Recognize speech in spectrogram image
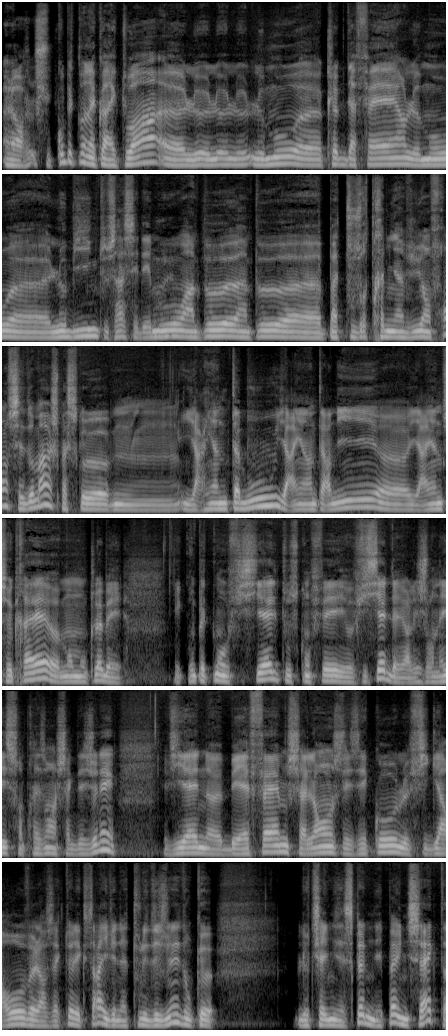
Alors, je suis complètement d'accord avec toi. Euh, le, le, le, mot euh, club d'affaires, le mot euh, lobbying, tout ça, c'est des mots un peu, un peu pas toujours très bien vus en France. C'est dommage parce que hum, il n'y a rien de tabou, il n'y a rien d'interdit, il n'y a rien de secret. moi, mon club est, est complètement officiel. Tout ce qu'on fait est officiel. D'ailleurs, les journalistes sont présents à chaque déjeuner. Viennent BFM, Challenge, Les Échos, Le Figaro, Valeurs Actuelles, etc. Ils viennent à tous les déjeuners. Donc, le Chinese Club n'est pas une secte.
